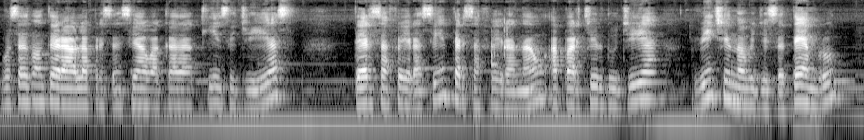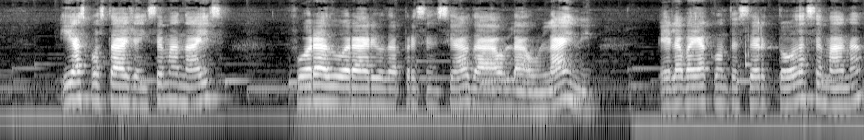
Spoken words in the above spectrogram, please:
vocês vão ter aula presencial a cada 15 dias, terça-feira sim, terça-feira não, a partir do dia 29 de setembro, e as postagens semanais fora do horário da presencial da aula online, ela vai acontecer toda semana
